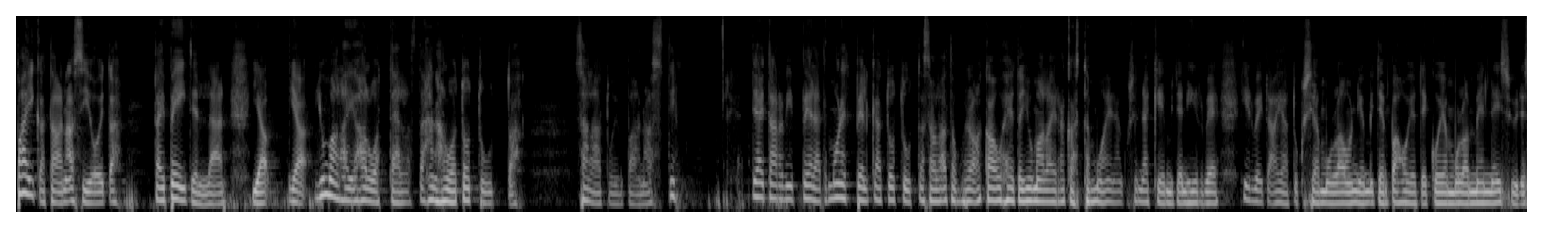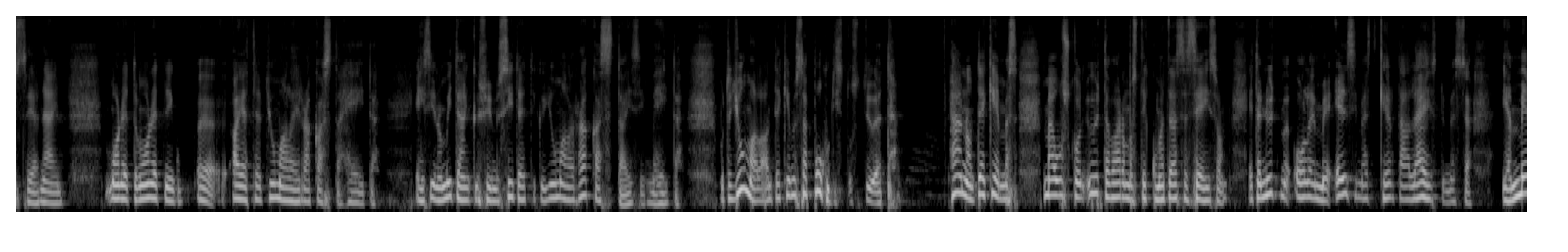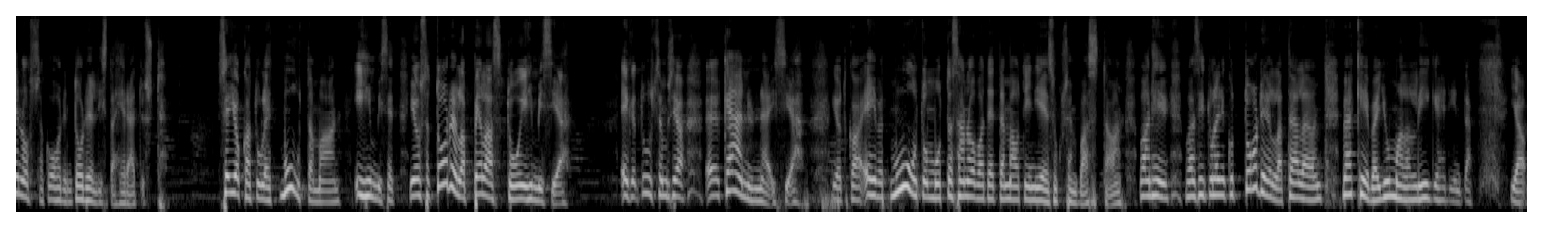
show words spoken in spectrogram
Paikataan asioita tai peitellään. Ja, ja Jumala ei halua tällaista. Hän haluaa totuutta salatuimpaan asti. Te ei tarvitse pelätä. Monet pelkää totuutta, salatumpaa kauheita. Jumala ei rakasta mua enää, kun se näkee, miten hirveä, hirveitä ajatuksia mulla on ja miten pahoja tekoja mulla on menneisyydessä ja näin. Monet, monet niin kuin, äh, ajattelevat, että Jumala ei rakasta heitä. Ei siinä ole mitään kysymys siitä, että Jumala rakastaisi meitä. Mutta Jumala on tekemässä puhdistustyötä. Hän on tekemässä, mä uskon yhtä varmasti, kun mä tässä seison, että nyt me olemme ensimmäistä kertaa lähestymässä ja menossa kohden todellista herätystä. Se, joka tulee muuttamaan ihmiset, ja jossa todella pelastuu ihmisiä. Eikä tule semmoisia käännynnäisiä, jotka eivät muutu, mutta sanovat, että mä otin Jeesuksen vastaan. Vaan, he, vaan siitä tulee niin todella tällainen väkevä Jumalan liikehdintä. Ja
